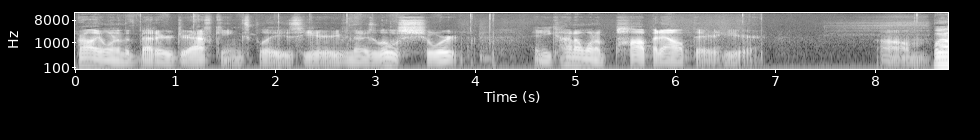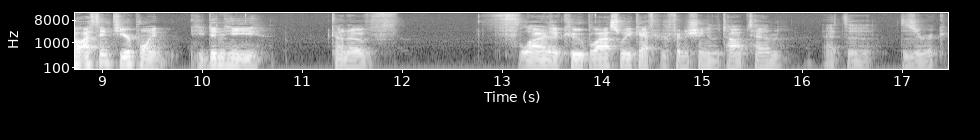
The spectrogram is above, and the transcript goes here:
probably one of the better DraftKings plays here, even though he's a little short, and you kind of want to pop it out there here. Um, Well, I think to your point, he didn't he kind of fly the coop last week after finishing in the top ten at the the Zurich.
